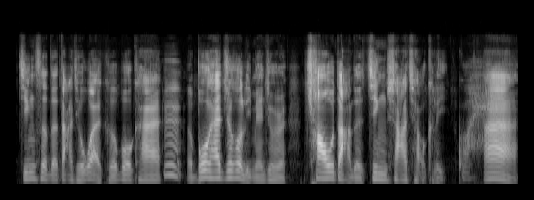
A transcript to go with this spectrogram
金色的大球外壳剥开，嗯呃，剥开之后里面就是超大的金沙巧克力。乖，哎，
